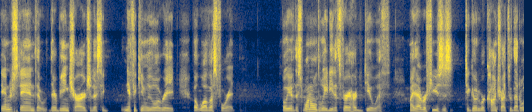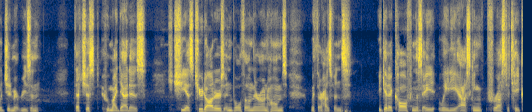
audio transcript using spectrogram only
They understand that they're being charged at a significantly low rate, but love us for it. But we have this one old lady that's very hard to deal with. My dad refuses to go to her contract without a legitimate reason. That's just who my dad is. She has two daughters and both own their own homes with their husbands. We get a call from this lady asking for us to take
